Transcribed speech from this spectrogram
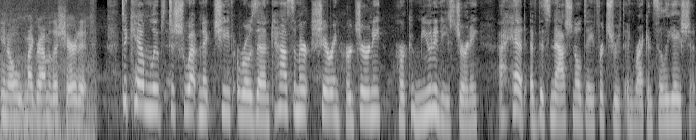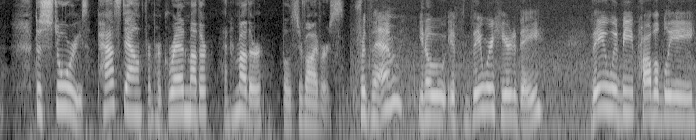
you know, my grandmother shared it. Tk'emlúps te Secwepemc Chief Rosanne Casimir sharing her journey, her community's journey, ahead of this National Day for Truth and Reconciliation. The stories passed down from her grandmother and her mother, both survivors. For them, you know, if they were here today, they would be probably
